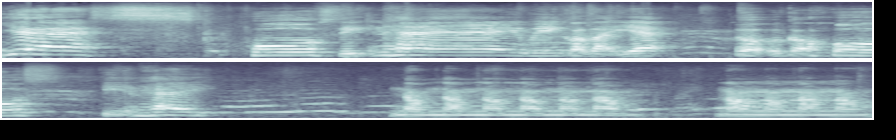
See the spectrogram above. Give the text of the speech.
Yes! Horse eating hay. We ain't got that yet. Look, we've got a horse eating hay. Nom nom nom nom nom nom. Nom nom nom nom.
